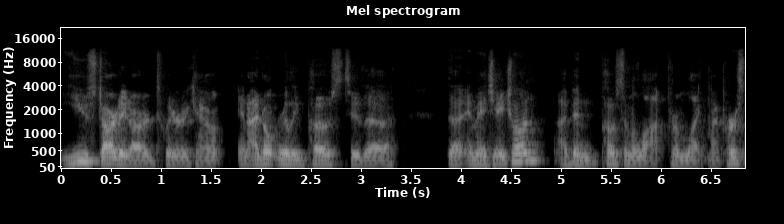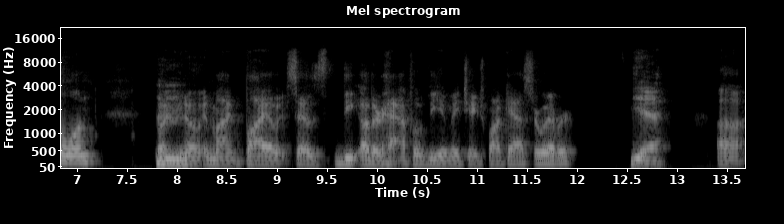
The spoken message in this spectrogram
you started our Twitter account, and I don't really post to the the MHH one. I've been posting a lot from like my personal one, but mm-hmm. you know, in my bio it says the other half of the MHH podcast or whatever. Yeah. Uh,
